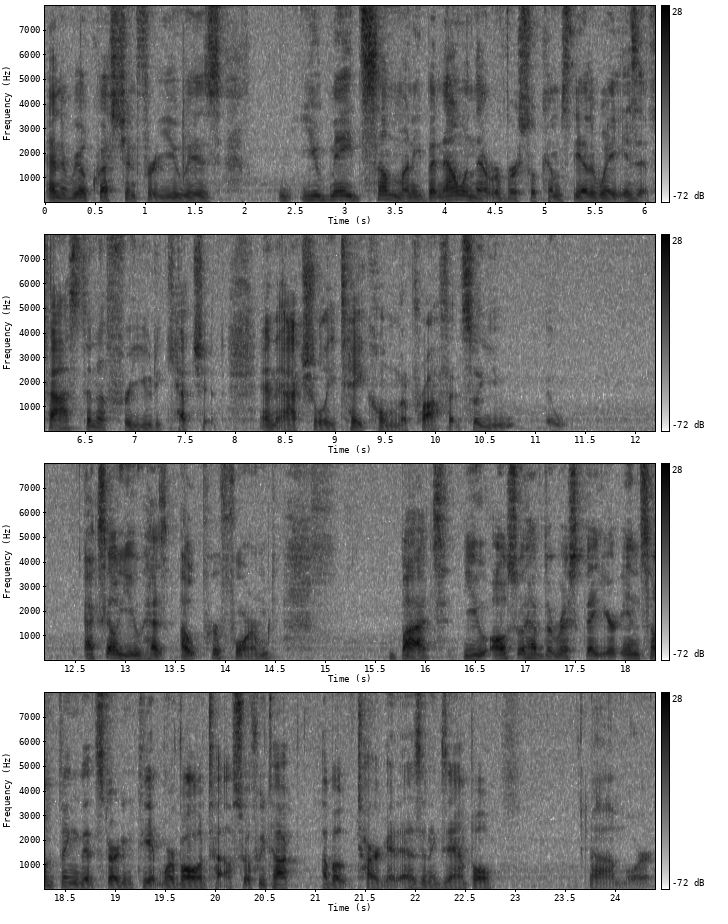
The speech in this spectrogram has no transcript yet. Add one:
And the real question for you is you've made some money but now when that reversal comes the other way is it fast enough for you to catch it and actually take home the profit so you XLU has outperformed but you also have the risk that you're in something that's starting to get more volatile. So if we talk about Target as an example, um, or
